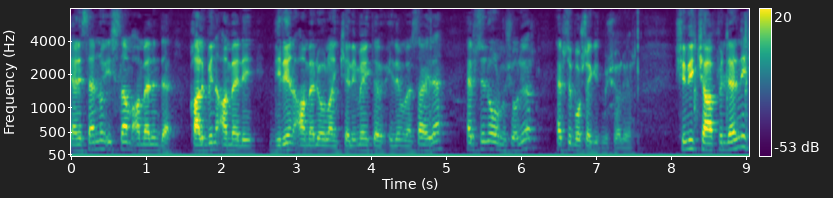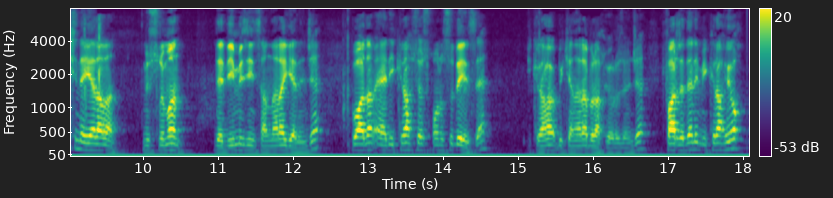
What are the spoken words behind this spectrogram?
Yani senin o İslam amelinde kalbin ameli, dilin ameli olan kelime-i tevhidin vesaire hepsi ne olmuş oluyor? Hepsi boşa gitmiş oluyor. Şimdi kafirlerin içinde yer alan Müslüman dediğimiz insanlara gelince bu adam eğer ikrah söz konusu değilse İkrahı bir kenara bırakıyoruz önce. Farz edelim ikrah yok.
